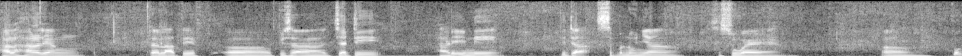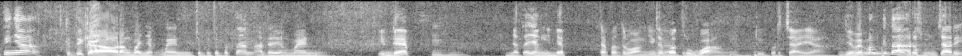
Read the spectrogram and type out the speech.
hal-hal yang relatif eh, bisa jadi hari ini tidak sepenuhnya sesuai. Eh, buktinya ketika orang banyak main cepet-cepetan, ada yang main indep, ternyata yang indep Dapat ruang juga. dapat ruang, dipercaya. Ya memang kita harus mencari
